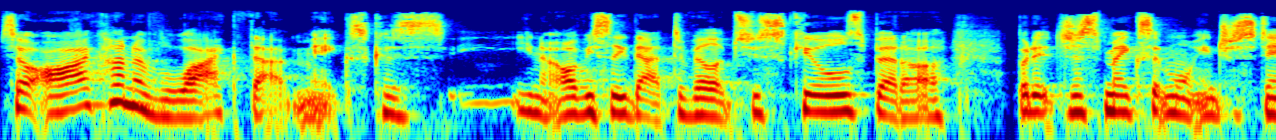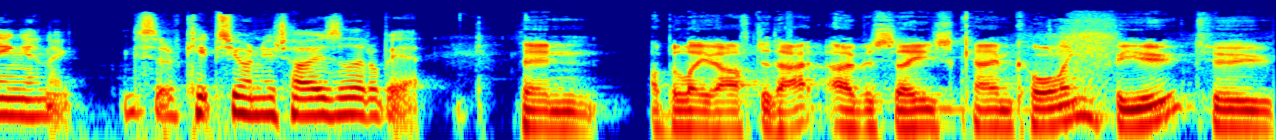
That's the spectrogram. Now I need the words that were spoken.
So i kind of like that mix because you know obviously that develops your skills better but it just makes it more interesting and it sort of keeps you on your toes a little bit. Then i believe after that overseas came calling for you to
